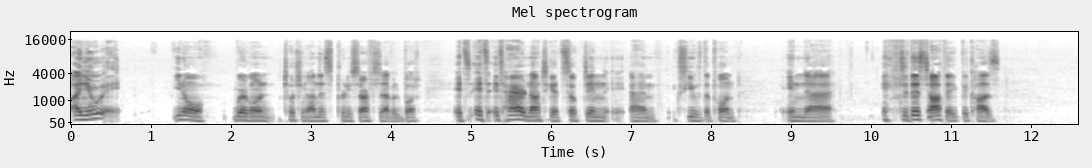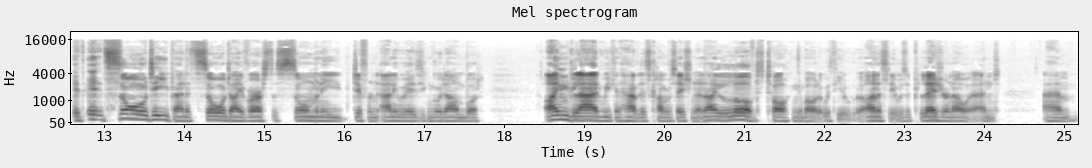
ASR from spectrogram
I knew, you know, we are going touching on this pretty surface level, but it's it's it's hard not to get sucked in. Um, excuse the pun, in uh, into this topic because it it's so deep and it's so diverse. There's so many different alleyways you can go down, but I'm glad we can have this conversation, and I loved talking about it with you. Honestly, it was a pleasure now, and um,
